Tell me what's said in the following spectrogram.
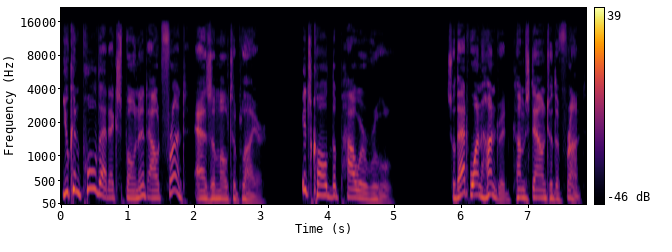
you can pull that exponent out front as a multiplier. It's called the power rule. So that 100 comes down to the front,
